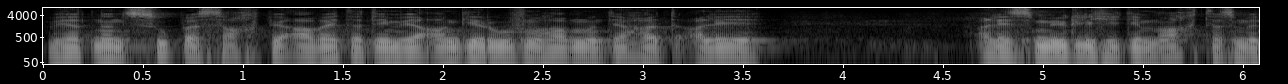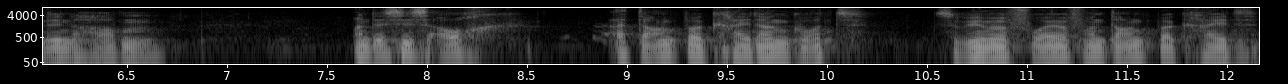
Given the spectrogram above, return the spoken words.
Wir hatten einen super Sachbearbeiter, den wir angerufen haben und der hat alle, alles Mögliche gemacht, dass wir den haben. Und es ist auch eine Dankbarkeit an Gott, so wie wir vorher von Dankbarkeit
